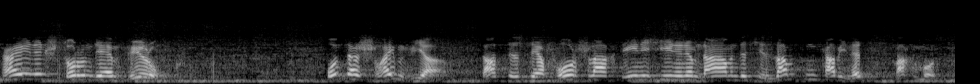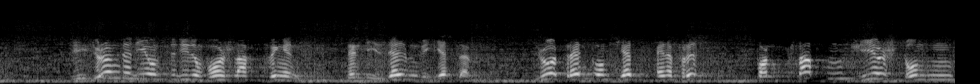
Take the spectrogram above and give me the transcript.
keinen Sturm der Empörung. Unterschreiben wir das ist der Vorschlag, den ich Ihnen im Namen des gesamten Kabinetts machen muss. Die Gründe, die uns zu diesem Vorschlag zwingen, sind dieselben wie gestern. Nur trennt uns jetzt eine Frist von knappen vier Stunden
